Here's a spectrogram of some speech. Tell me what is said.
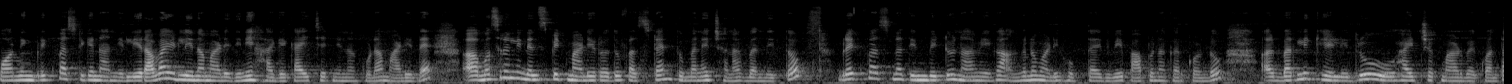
ಮಾರ್ನಿಂಗ್ ಬ್ರೇಕ್ಫಾಸ್ಟಿಗೆ ನಾನು ಇಲ್ಲಿ ರವೆ ಇಡ್ಲಿನ ಮಾಡಿದ್ದೀನಿ. ಹಾಗೆ ಕಾಯಿ ಚಟ್ನಿನ ಕೂಡ ಮಾಡಿದ್ದೆ. ಮೊಸರಲ್ಲಿ ನೆನೆಸ್ಬಿಟ್ಟು ಮಾಡಿರೋದು ಫಸ್ಟ್ ಟೈಮ್ ತುಂಬಾ ಚೆನ್ನಾಗಿ ಬಂದಿತ್ತು. ಬ್ರೇಕ್ಫಾಸ್ಟ್ನ ತಿಂದುಬಿಟ್ಟು ನಾವೀಗ ಅಂಗನವಾಡಿ ಹೋಗ್ತಾ ಇದ್ದೀವಿ, ಪಾಪುನ ಕರ್ಕೊಂಡು. ಅಲ್ಲಿ ಬರ್ಲಿಕ್ಕೆ ಹೇಳಿದರು ಹೈಟ್ ಚೆಕ್ ಮಾಡಬೇಕು ಅಂತ,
